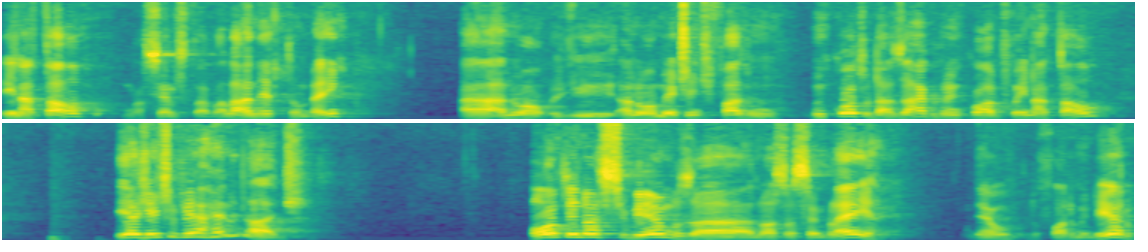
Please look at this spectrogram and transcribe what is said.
em Natal, o Marcelo estava lá né, também, anual, de, anualmente a gente faz um, um encontro das águas, no encontro foi em Natal, e a gente vê a realidade. Ontem nós tivemos a nossa assembleia, né, do Fórum Mineiro,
